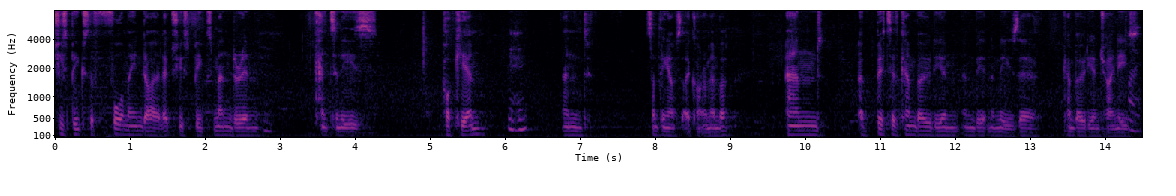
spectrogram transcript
She speaks the four main dialects. She speaks Mandarin, mm-hmm. Cantonese, Hokkien, mm-hmm. and something else that I can't remember, and a bit of Cambodian and Vietnamese. They're Cambodian Chinese. Right.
